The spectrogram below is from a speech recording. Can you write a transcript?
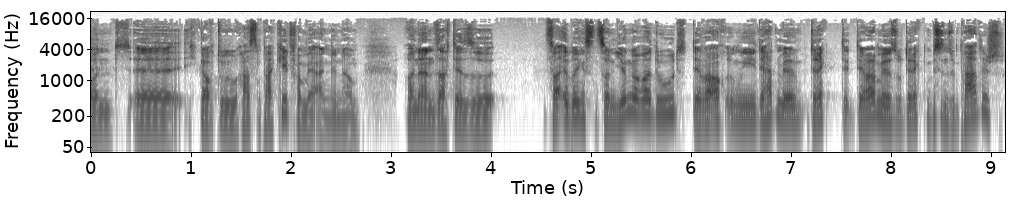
und äh, ich glaube, du hast ein Paket von mir angenommen. Und dann sagt er so, es war übrigens so ein jüngerer Dude, der war auch irgendwie, der hat mir direkt, der war mir so direkt ein bisschen sympathisch,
